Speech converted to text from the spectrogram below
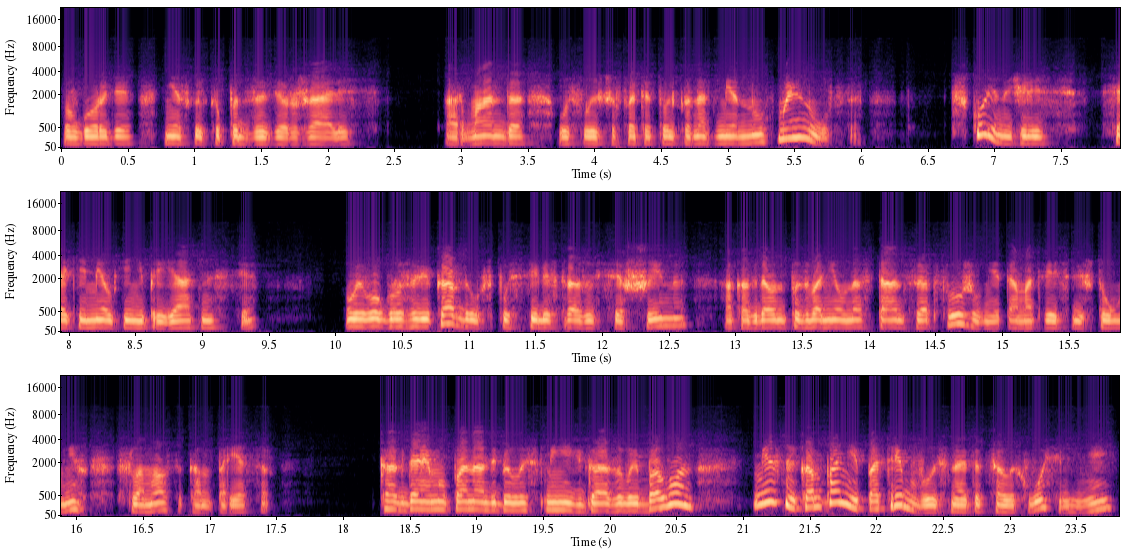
в городе несколько подзадержались, Армандо, услышав это, только надменно ухмыльнулся. Вскоре начались всякие мелкие неприятности. У его грузовика вдруг спустили сразу все шины, а когда он позвонил на станцию обслуживания, там ответили, что у них сломался компрессор. Когда ему понадобилось сменить газовый баллон, местной компании потребовалось на это целых восемь дней.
